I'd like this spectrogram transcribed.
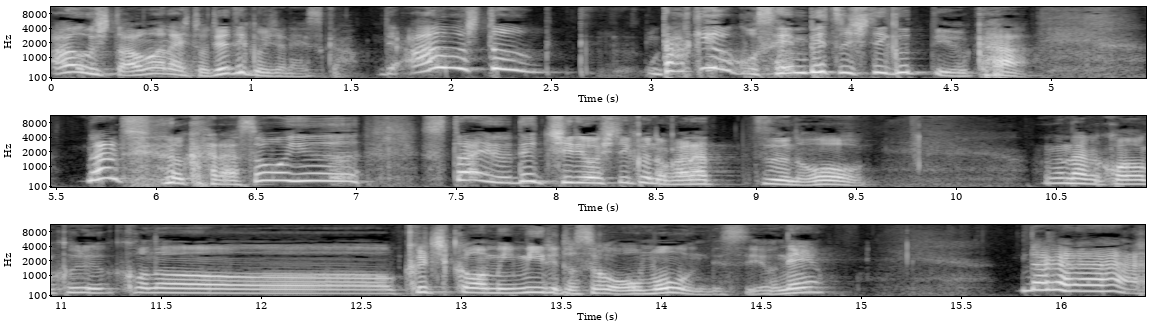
会う人会わない人出てくるじゃないですか。で、会う人だけをこう選別していくっていうか、なんていうのかな、そういうスタイルで治療していくのかなっていうのを、なんかこのく、この、口コミ見るとすごい思うんですよね。だから、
